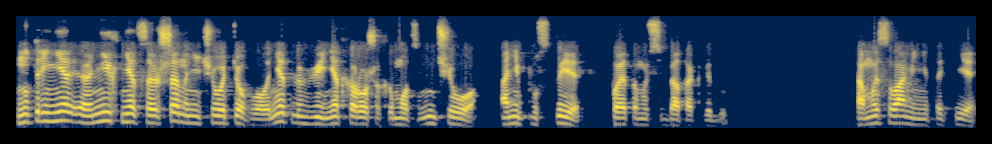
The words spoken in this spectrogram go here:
Внутри не, э, них нет совершенно ничего теплого, нет любви, нет хороших эмоций, ничего. Они пустые, поэтому себя так ведут. А мы с вами не такие.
